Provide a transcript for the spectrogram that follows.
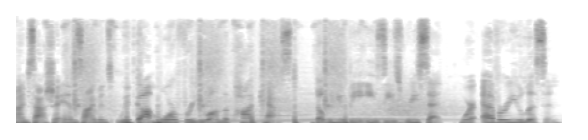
I'm Sasha Ann Simons. We've got more for you on the podcast, WBEZ's Reset, wherever you listen.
